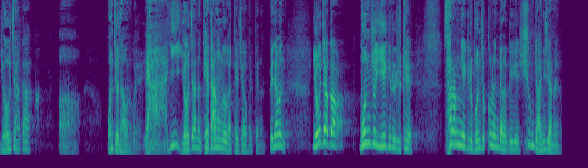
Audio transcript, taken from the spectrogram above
여자가 어, 먼저 나오는 거예요. 야, 이 여자는 대단한 것 같아요. 제가 볼 때는. 왜냐하면 여자가 먼저 이 얘기를 이렇게 사랑 얘기를 먼저 꺼낸다는 게 쉬운 게 아니잖아요.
